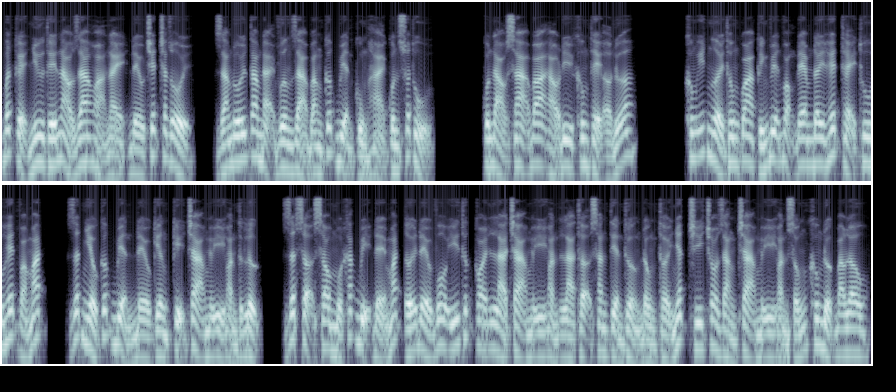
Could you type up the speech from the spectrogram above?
Bất kể như thế nào ra hỏa này đều chết chắc rồi, dám đối tam đại vương giả băng cướp biển cùng hải quân xuất thủ. Quần đảo xạ ba ảo đi không thể ở nữa. Không ít người thông qua kính viễn vọng đem đây hết thể thu hết vào mắt, rất nhiều cướp biển đều kiềng kỵ trạm ủy hoàn thực lực rất sợ sau một khắc bị để mắt tới đều vô ý thức coi là trà mỹ hoàn là thợ săn tiền thưởng đồng thời nhất trí cho rằng trà mỹ hoàn sống không được bao lâu,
